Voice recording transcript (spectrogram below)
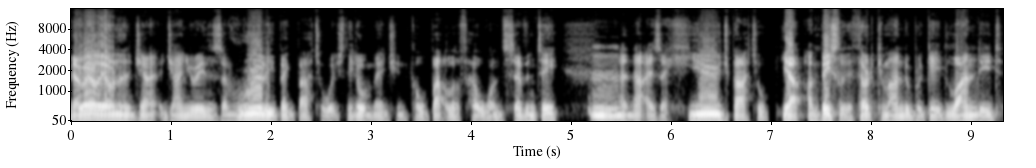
Now, early on in the Ja- January, there's a really big battle which they don't mention called Battle of Hill 170, Mm. and that is a huge battle. Yeah, and basically the Third Commando Brigade landed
